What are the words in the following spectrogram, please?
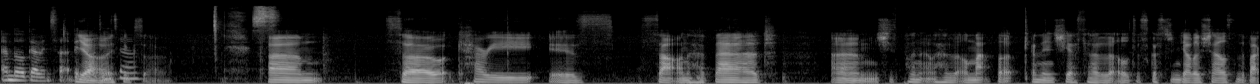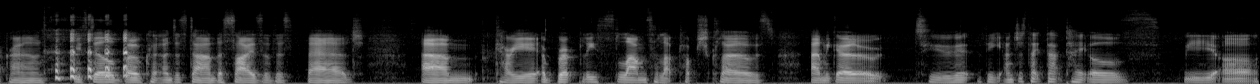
and we'll go into that a bit yeah I think so Um, so Carrie is sat on her bed. Um, she's pulling out her little map book, and then she has her little disgusting yellow shells in the background. We still both couldn't understand the size of this bed. Um, Carrie abruptly slams her laptop closed, and we go to the and just like that titles. We are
